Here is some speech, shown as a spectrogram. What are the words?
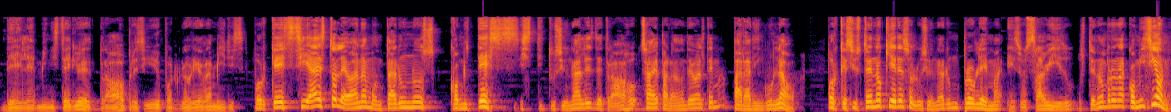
del Ministerio de Trabajo presidido por Gloria Ramírez, porque si a esto le van a montar unos comités institucionales de trabajo, ¿sabe para dónde va el tema? Para ningún lado. Porque si usted no quiere solucionar un problema, eso es sabido, usted nombra una comisión,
